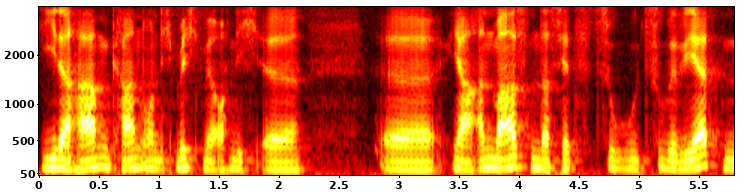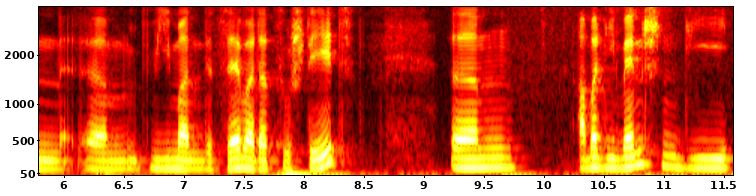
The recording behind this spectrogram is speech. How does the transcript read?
jeder haben kann und ich möchte mir auch nicht äh, ja, anmaßen, das jetzt zu, zu bewerten, ähm, wie man jetzt selber dazu steht. Ähm, aber die Menschen, die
